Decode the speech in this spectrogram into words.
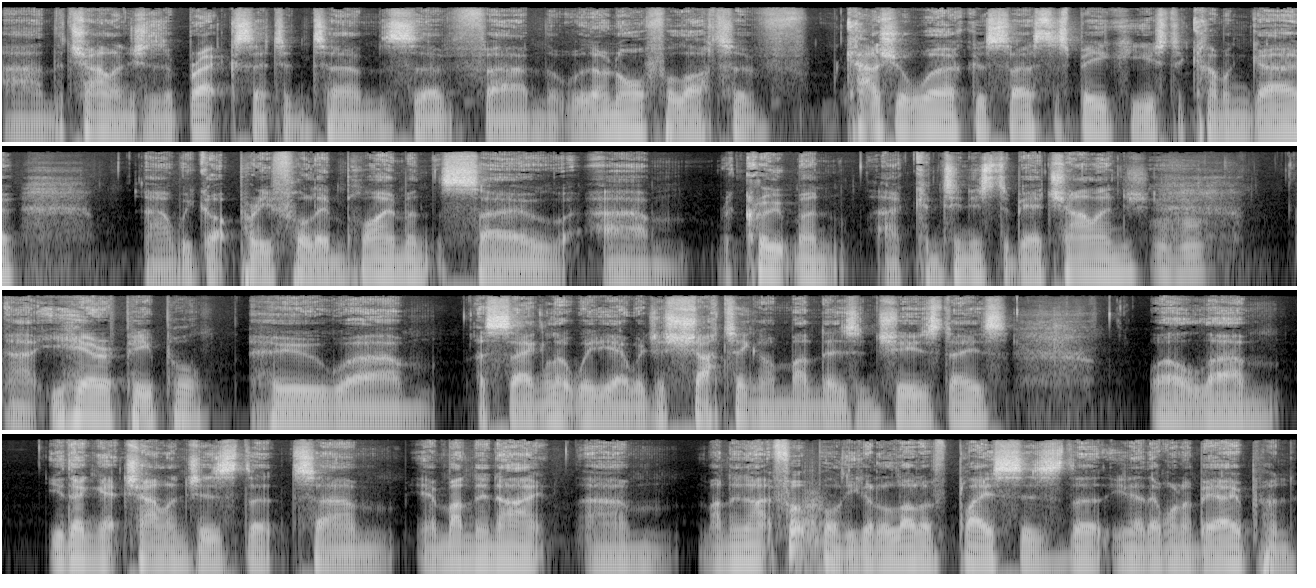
uh, the challenges of Brexit in terms of um, that an awful lot of casual workers, so to speak, who used to come and go. Uh, we got pretty full employment, so um, recruitment uh, continues to be a challenge. Mm-hmm. Uh, you hear of people who um, are saying, "Look, we yeah, we're just shutting on Mondays and Tuesdays." Well, um, you then get challenges that um, you know, Monday night, um, Monday night football. You got a lot of places that you know they want to be open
